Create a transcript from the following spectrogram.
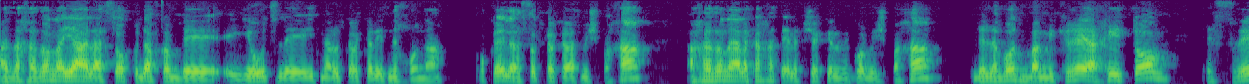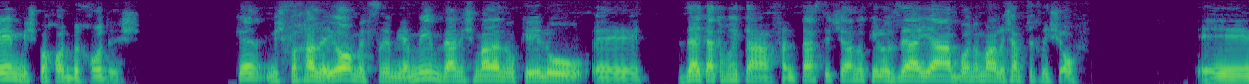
אז החזון היה לעסוק דווקא בייעוץ להתנהלות כלכלית נכונה, אוקיי? לעשות כלכלת משפחה. החזון היה לקחת אלף שקל מכל משפחה, ללוות במקרה הכי טוב 20 משפחות בחודש. כן, משפחה ליום, 20 ימים, זה היה נשמע לנו כאילו, אה, זו הייתה התוכנית הפנטסטית שלנו, כאילו זה היה, בוא נאמר, לשם צריך לשאוף. אה,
